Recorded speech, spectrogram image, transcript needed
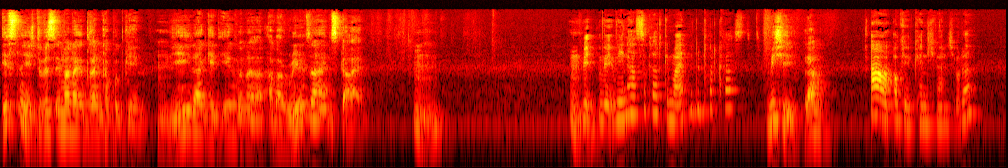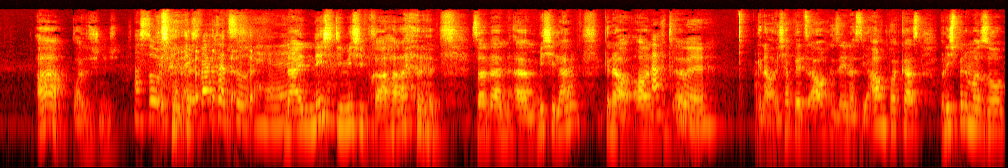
Ist nicht. Du wirst immer dran kaputt gehen. Mhm. Jeder geht irgendwann daran. Aber real sein ist geil. Mhm. Mhm. Wen hast du gerade gemeint mit dem Podcast? Michi, lang. Ah, okay, kenne ich gar nicht, oder? Ah, weiß ich nicht. Ach so, ich, ich war gerade so, hä? Nein, nicht die Michi Praha, sondern ähm, Michi Lang. Genau. Und, Ach, cool. Ähm, genau, ich habe jetzt auch gesehen, dass die auch einen Podcast und ich bin immer so,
